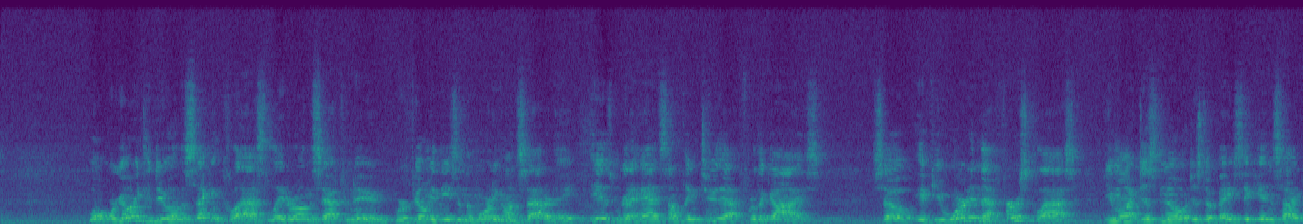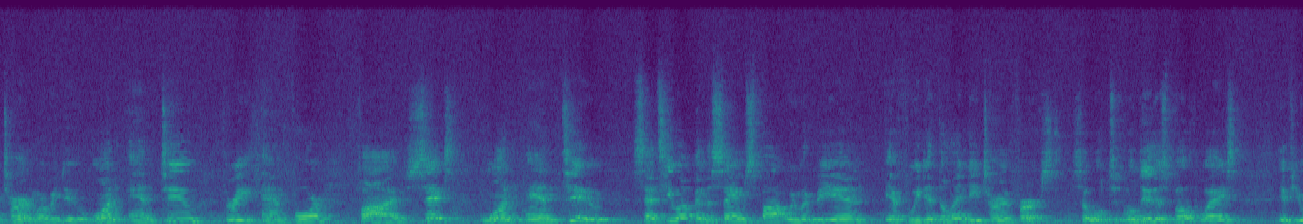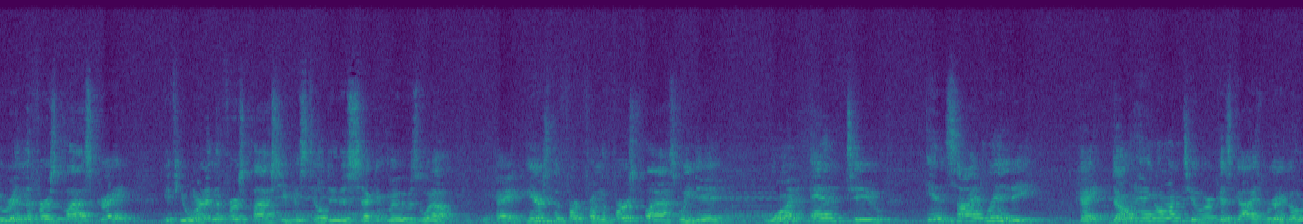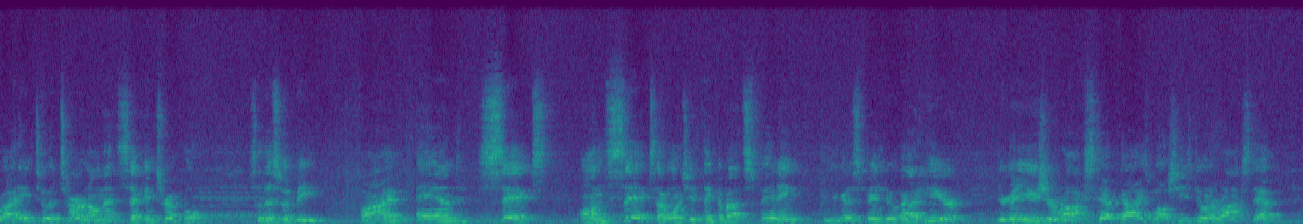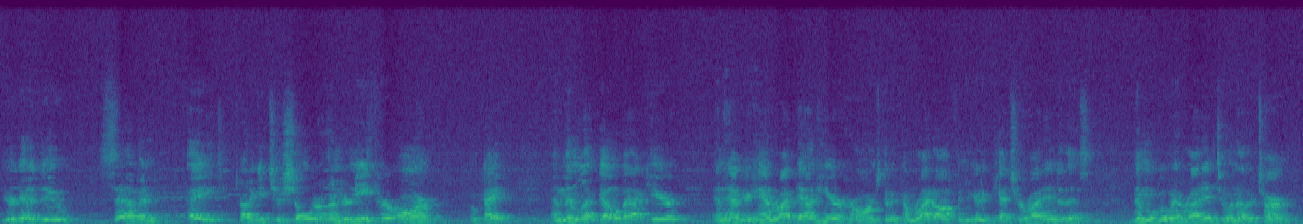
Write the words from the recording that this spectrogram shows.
What we're going to do on the second class later on this afternoon, we're filming these in the morning on Saturday, is we're going to add something to that for the guys. So if you weren't in that first class, you might just know just a basic inside turn where we do one and two, three and four, five, six, one and two, sets you up in the same spot we would be in if we did the Lindy turn first. So we'll, we'll do this both ways. If you were in the first class, great. If you weren't in the first class, you can still do this second move as well. Okay, here's the from the first class, we did one and two inside Lindy. Okay, don't hang on to her because guys, we're going to go right into a turn on that second triple. So this would be five and six. On six, I want you to think about spinning, and you're going to spin to about here. You're going to use your rock step, guys. While she's doing a rock step, you're going to do seven, eight. Try to get your shoulder underneath her arm, okay? And then let go back here and have your hand right down here. Her arm's going to come right off, and you're going to catch her right into this. Then we'll go in right into another turn.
